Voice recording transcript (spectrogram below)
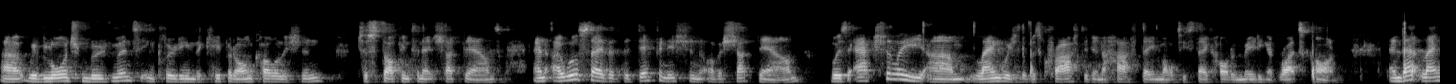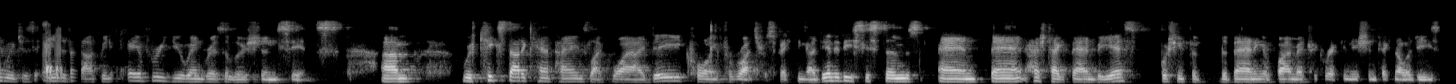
Uh, we've launched movements, including the Keep It On Coalition, to stop internet shutdowns. And I will say that the definition of a shutdown was actually um, language that was crafted in a half-day multi-stakeholder meeting at RightsCon. And that language has ended up in every UN resolution since. Um, We've kickstarted campaigns like WhyID, calling for rights respecting identity systems, and ban, hashtag BanBS, pushing for the banning of biometric recognition technologies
